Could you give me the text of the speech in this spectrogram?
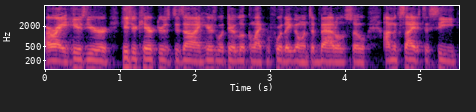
all right, here's your here's your character's design, here's what they're looking like before they go into battle. So I'm excited to see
